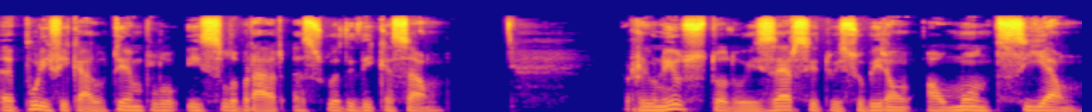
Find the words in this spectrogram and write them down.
a purificar o templo e celebrar a sua dedicação. Reuniu-se todo o exército e subiram ao Monte Sião.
